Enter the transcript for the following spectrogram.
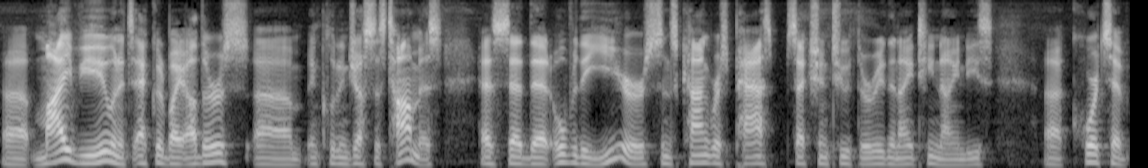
Uh, my view, and it's echoed by others, um, including Justice Thomas, has said that over the years since Congress passed Section 230 in the 1990s, uh, courts have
